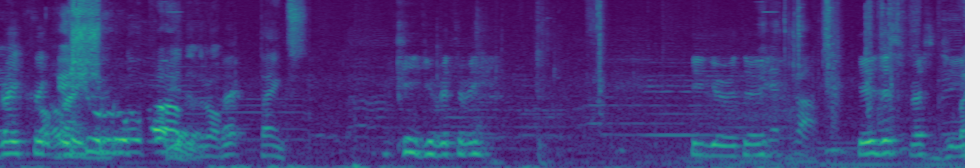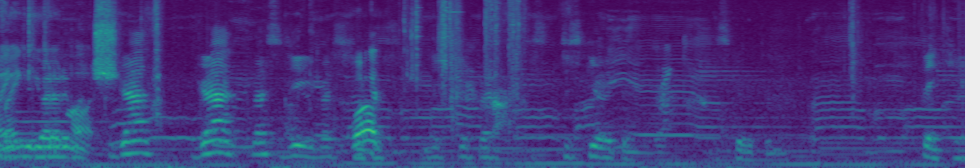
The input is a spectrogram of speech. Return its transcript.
Right click. Okay, right sure, no problem. Need a drop. Right. Thanks. Can you give it to me? Can you give it to me? Can you just press G? Thank you very much. Grant, Grant, press G, press G. What? Just, just, press, just give it to me, bro. Just give it to me. Thank you.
